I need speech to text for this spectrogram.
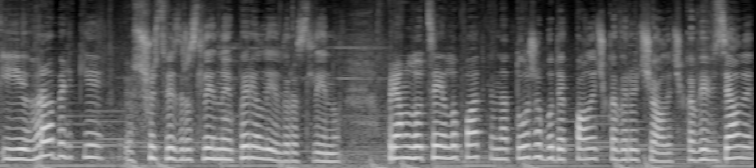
і грабельки, щось з рослиною перелили рослину. Прямо цієї лопатки вона теж буде як паличка-виручалочка. Ви взяли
